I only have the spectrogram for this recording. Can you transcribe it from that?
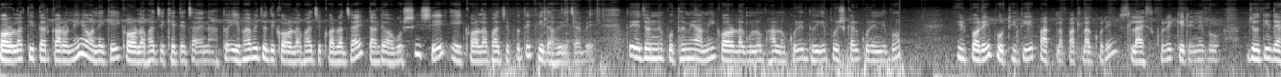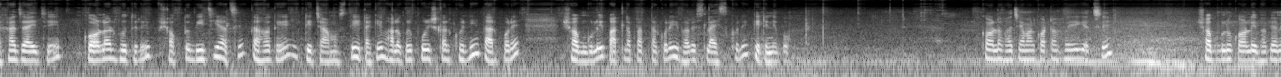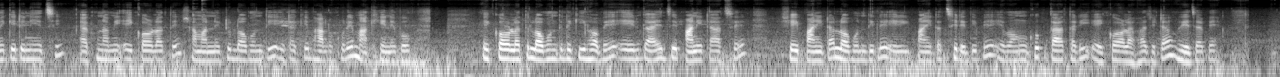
করলা তিতার কারণে অনেকেই করলা ভাজি খেতে চায় না। তো এভাবে যদি করলা ভাজি করা যায়, তাহলে অবশ্যই সে এই করলা ভাজির প্রতি ফিদা হয়ে যাবে। তো এই জন্য প্রথমে আমি করলাগুলো ভালো করে ধুয়ে পরিষ্কার করে নেব। এরপরে বটি দিয়ে পাতলা পাতলা করে স্লাইস করে কেটে নেব। যদি দেখা যায় যে করলার ভিতরে শক্ত বিচি আছে, তাহলে একটি চামচ দিয়ে এটাকে ভালো করে পরিষ্কার করে নিয়ে তারপরে সবগুলোই পাতলা পাতলা করে এভাবে স্লাইস করে কেটে নেব। করলা ভাজি আমার কটা হয়ে গেছে। সবগুলো করলা এভাবে আমি কেটে নিয়েছি। এখন আমি এই করলাতে সামান্য একটু লবণ দিয়ে এটাকে ভালো করে মাখিয়ে নেব। এই করলাতে লবণ দিলে কি হবে? এর গায়ে যে পানিটা আছে, সেই পানিটা লবণ দিলে এই পানিটা ছেড়ে দিবে এবং খুব তাড়াতাড়ি এই করলা ভাজিটা হয়ে যাবে।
